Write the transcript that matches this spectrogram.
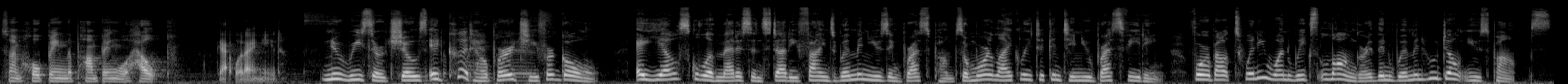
So I'm hoping the pumping will help get what I need. New research shows it could help her achieve her goal. A Yale School of Medicine study finds women using breast pumps are more likely to continue breastfeeding for about 21 weeks longer than women who don't use pumps.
